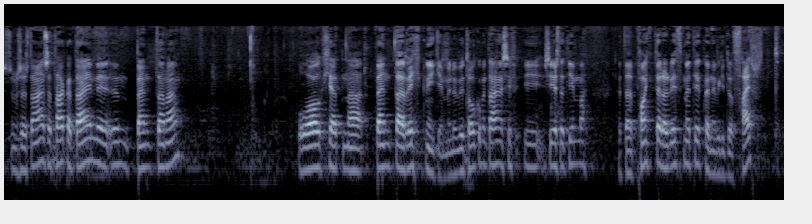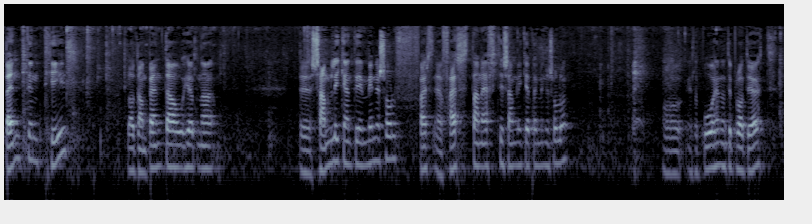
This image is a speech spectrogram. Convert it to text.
sem sérst aðeins að taka dæmi um bendana og hérna bendarikningi, minnum við tókum þetta aðeins í, í síðasta tíma, þetta er pointerarithmeti, hvernig við getum fært bendin til, láta hann benda á hérna eh, e, samlíkjandi minnisólf, fært, eða fært hann eftir samlíkjandi minnisólfum. Og ég ætla að búa hérna til broti 1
